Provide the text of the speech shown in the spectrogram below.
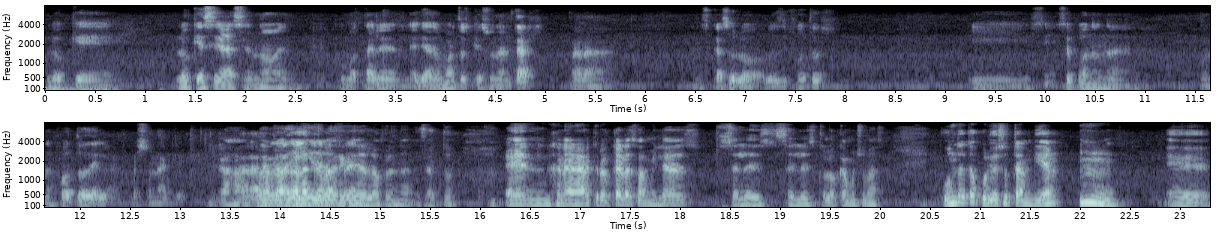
lo que, lo que se hace, ¿no? En- como tal en el Día de Muertos, que es un altar para, en este caso, lo- los difuntos. Y sí, se pone una, una foto de la persona que... Ajá, A a la la, que va a la va la dirigida ofrenda. la ofrenda, exacto. En general creo que a las familias se les, se les coloca mucho más. Un dato curioso también, eh,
